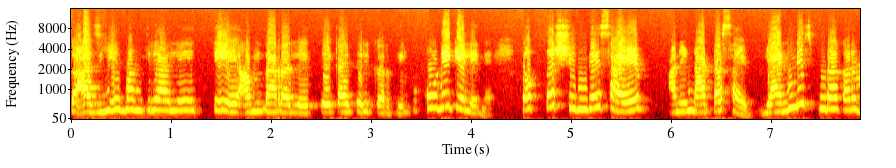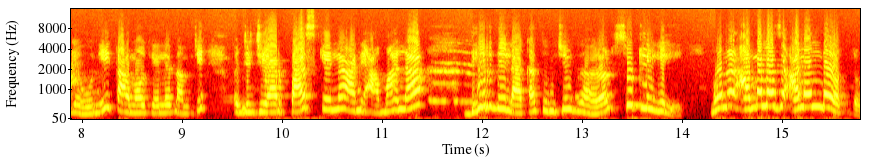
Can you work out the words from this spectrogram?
का आज हे मंत्री आले ते आमदार आले ते काहीतरी करतील. कोणी केले नाही. फक्त शिंदे साहेब आणि नाटा साहेब यांनीच पुढाकार घेऊन ही कामं केलेत आमची. म्हणजे जी आर पास केलं आणि आम्हाला धीर दिला का तुमची घर सुटली गेली. म्हणून आम्हाला आनंद वाटतो.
